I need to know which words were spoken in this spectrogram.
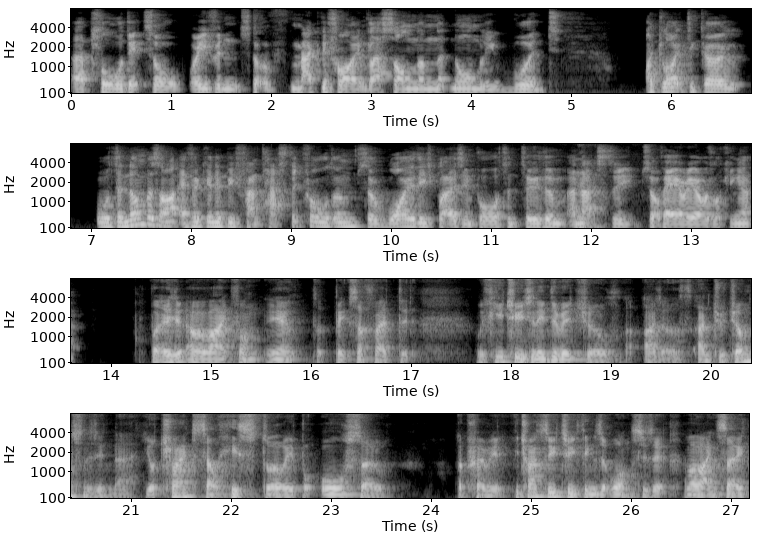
uh, plaudits or, or even sort of magnifying glass on them that normally would. I'd like to go, well, the numbers aren't ever going to be fantastic for them. So why are these players important to them? And yeah. that's the sort of area I was looking at. But is it all right from you know the bits I've read that if you choose an individual, I don't know, Andrew Johnson is in there. You're trying to tell his story, but also a Premier. You're trying to do two things at once, is it? Am I right in saying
